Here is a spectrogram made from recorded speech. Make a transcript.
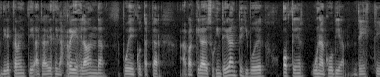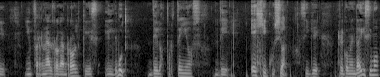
directamente a través de las redes de la banda pueden contactar a cualquiera de sus integrantes y poder obtener una copia de este infernal rock and roll que es el debut de los porteños de ejecución. Así que recomendadísimo,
